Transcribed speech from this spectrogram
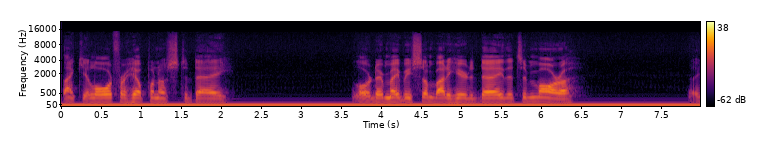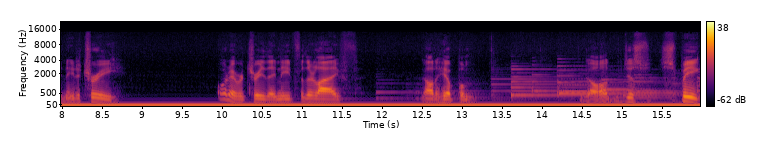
Thank you, Lord, for helping us today. Lord, there may be somebody here today that's in Marah. They need a tree. Whatever tree they need for their life. God help them. God, just speak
